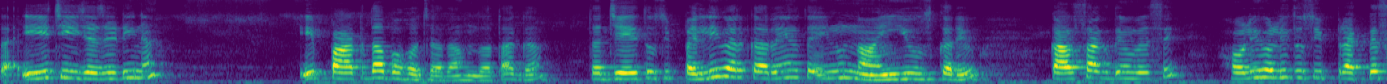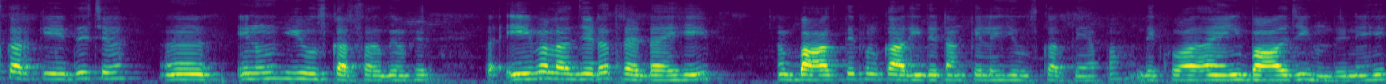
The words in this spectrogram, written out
ਤਾਂ ਇਹ ਚੀਜ਼ ਆ ਜਿਹੜੀ ਨਾ, ਇਹ ਪਾਟ ਦਾ ਬਹੁਤ ਜ਼ਿਆਦਾ ਹੁੰਦਾ ਧਾਗਾ। ਤਾਂ ਜੇ ਤੁਸੀਂ ਪਹਿਲੀ ਵਾਰ ਕਰ ਰਹੇ ਹੋ, ਤਾਂ ਇਹਨੂੰ ਨਾ ਹੀ ਯੂਜ਼ ਕਰਿਓ। ਕਰ ਸਕਦੇ ਹੋ ਵੈਸੇ। ਹੌਲੀ ਹੌਲੀ ਤੁਸੀਂ ਪ੍ਰੈਕਟਿਸ ਕਰਕੇ ਇਹਦੇ 'ਚ ਇਹਨੂੰ ਯੂਜ਼ ਕਰ ਸਕਦੇ ਹੋ ਫਿਰ। ਤਾਂ ਇਹ ਵਾਲਾ ਜਿਹੜਾ ਥ੍ਰੈਡ ਆ ਇਹ ਬਾਗ ਤੇ ਫੁਲਕਾਰੀ ਦੇ ਟਾਂਕੇ ਲਈ ਯੂਜ਼ ਕਰਦੇ ਆ ਆਪਾਂ। ਦੇਖੋ ਐਂ ਹੀ ਬਾਲ ਜੀ ਹੁੰਦੇ ਨੇ ਇਹ।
